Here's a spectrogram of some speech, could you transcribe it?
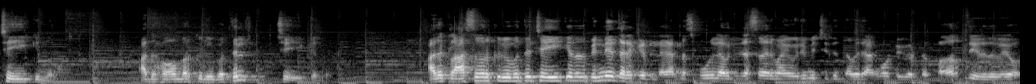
ചെയ്യിക്കുന്നു. അത് ഹോംവർക്ക് രൂപത്തിൽ ചെയ്യിക്കുന്നു. അത് ക്ലാസ് വർക്ക് രൂപത്തിൽ ചെയ്യിക്കുന്നത് പിന്നെയും തിരക്കിട്ടില്ല കാരണം സ്കൂളിൽ അവർ രസകരമായി ഒരുമിച്ചിരുന്ന് അവർ അങ്ങോട്ടും ഇങ്ങോട്ടും പകർത്തി എഴുതുകയോ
